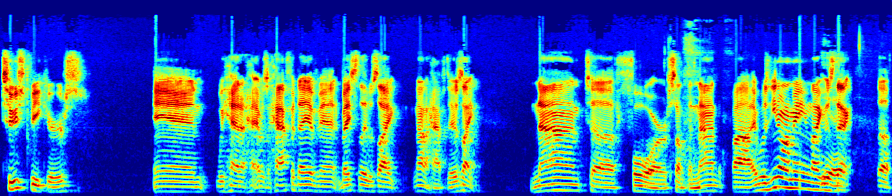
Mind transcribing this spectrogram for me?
two speakers, and we had a it was a half a day event. Basically, it was like not a half day. It was like nine to four or something, nine to five. It was, you know what I mean? Like it was yeah. that stuff.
